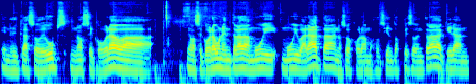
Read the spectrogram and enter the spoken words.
en el caso de UPS no se cobraba, digamos, se cobraba una entrada muy, muy barata. Nosotros cobramos 200 pesos de entrada, que eran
